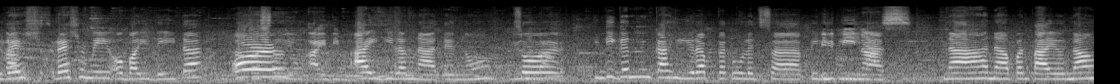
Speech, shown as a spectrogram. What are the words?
res- resume o biodata, or na yung ID mo. ID lang natin, no? So, lang. hindi ganun kahirap katulad sa Pilipinas, Pilipinas. na hanapan tayo ng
